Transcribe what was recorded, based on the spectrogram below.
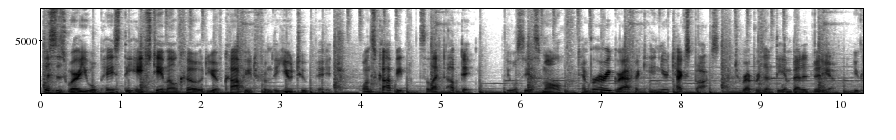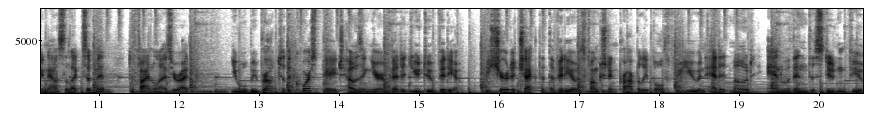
This is where you will paste the HTML code you have copied from the YouTube page. Once copied, select Update. You will see a small, temporary graphic in your text box to represent the embedded video. You can now select Submit to finalize your item. You will be brought to the course page housing your embedded YouTube video. Be sure to check that the video is functioning properly both for you in edit mode and within the student view.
